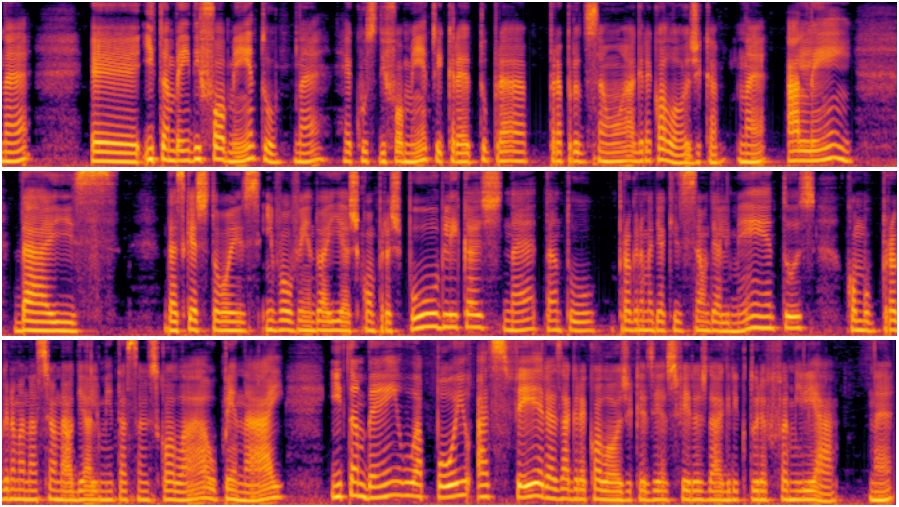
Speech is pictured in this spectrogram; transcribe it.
né? É, e também de fomento, né? recurso de fomento e crédito para a produção agroecológica. Né? Além das das questões envolvendo aí as compras públicas, né, tanto o Programa de Aquisição de Alimentos, como o Programa Nacional de Alimentação Escolar, o PENAI, e também o apoio às feiras agroecológicas e às feiras da agricultura familiar, né?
